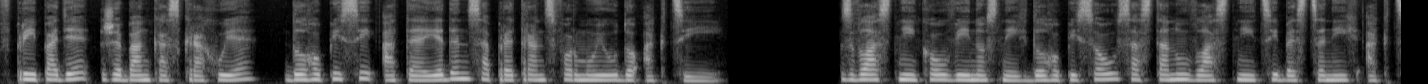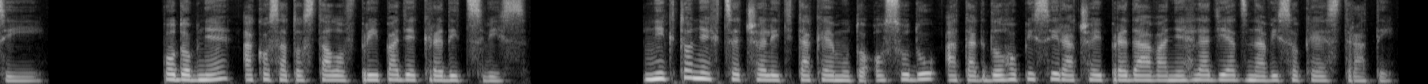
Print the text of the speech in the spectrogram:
V prípade, že banka skrachuje, dlhopisy a T1 sa pretransformujú do akcií. Z vlastníkov výnosných dlhopisov sa stanú vlastníci bezcených akcií. Podobne, ako sa to stalo v prípade Credit Suisse. Nikto nechce čeliť takémuto osudu a tak dlhopisy radšej predáva nehľadiac na vysoké straty.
